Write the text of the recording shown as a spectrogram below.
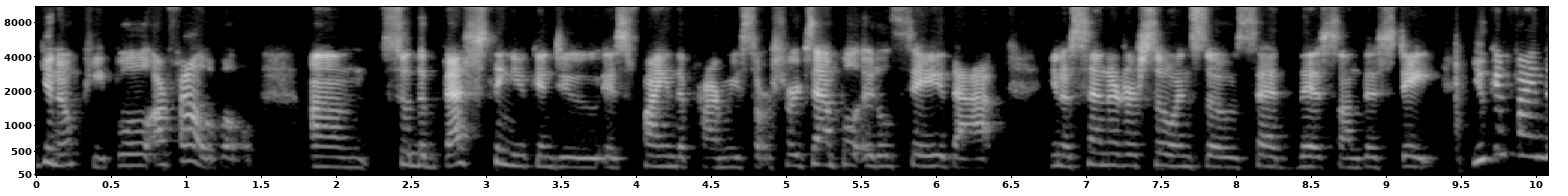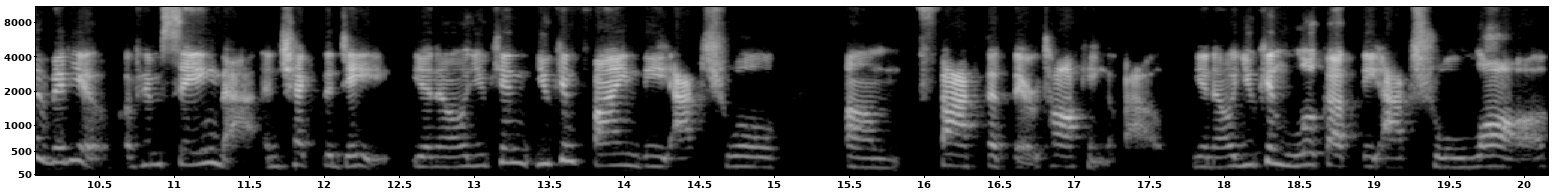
you know people are fallible. Um, so the best thing you can do is find the primary source. For example, it'll say that you know Senator so and so said this on this date. You can find the video of him saying that and check the date. You know, you can you can find the actual um, fact that they're talking about you know? You can look up the actual law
